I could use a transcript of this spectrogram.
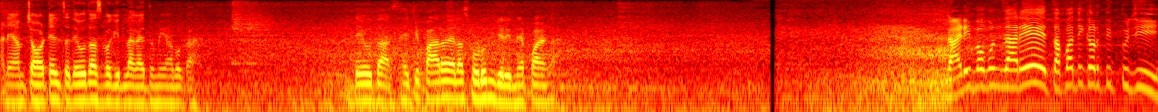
आणि आमच्या हॉटेलचं देवदास बघितला काय तुम्ही? हा बघा. देवदास ह्याची पारव याला सोडून गेली नेपाळला. गाडी बघून जा रे चपाती करतीत तुझी.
